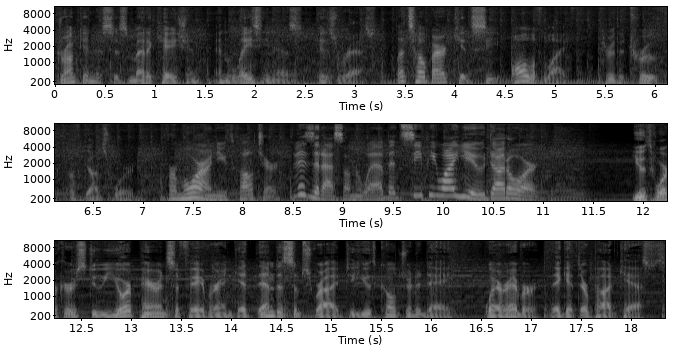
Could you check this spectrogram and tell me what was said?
drunkenness is medication, and laziness is rest. Let's help our kids see all of life through the truth of God's Word. For more on youth culture, visit us on the web at cpyu.org. Youth workers, do your parents a favor and get them to subscribe to Youth Culture Today wherever they get their podcasts.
